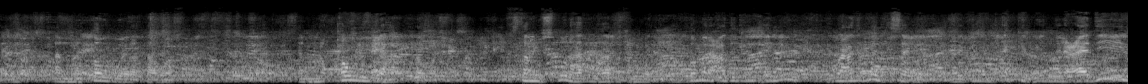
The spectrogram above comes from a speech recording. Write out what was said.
عليه أن نطور تواصلنا أن نقوي هذا التواصل. لهذا المغاربة في المغرب ربما العدد من هو عدد بأس به ولكن أنا متأكد بأن العديد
